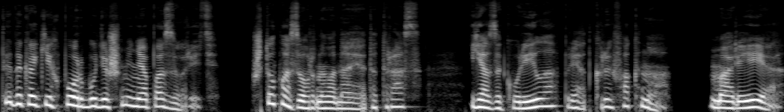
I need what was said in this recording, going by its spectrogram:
«Ты до каких пор будешь меня позорить?» «Что позорного на этот раз?» Я закурила, приоткрыв окно. «Мария,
